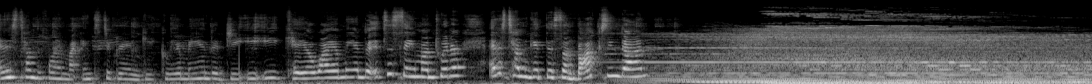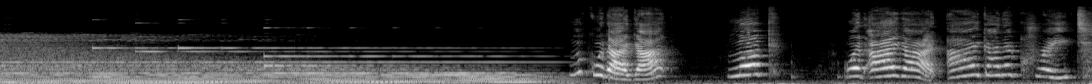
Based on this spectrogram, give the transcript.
And it's time to find my Instagram, Geekly Amanda, G E E K O Y Amanda. It's the same on Twitter. And it's time to get this unboxing done. Look what I got. Look I got. I got a crate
